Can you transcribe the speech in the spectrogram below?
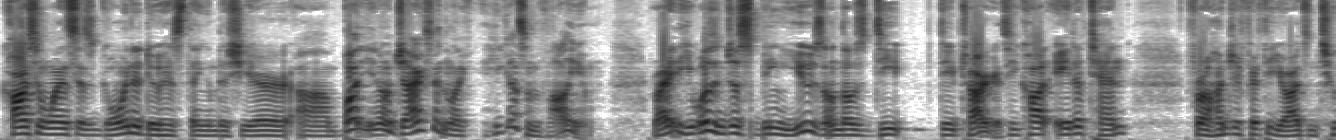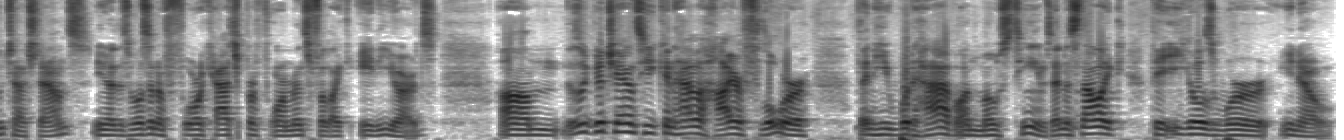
Carson Wentz is going to do his thing this year, um, but you know Jackson, like he got some volume, right? He wasn't just being used on those deep, deep targets. He caught eight of ten for 150 yards and two touchdowns. You know, this wasn't a four catch performance for like 80 yards um, there's a good chance he can have a higher floor than he would have on most teams. And it's not like the Eagles were, you know,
